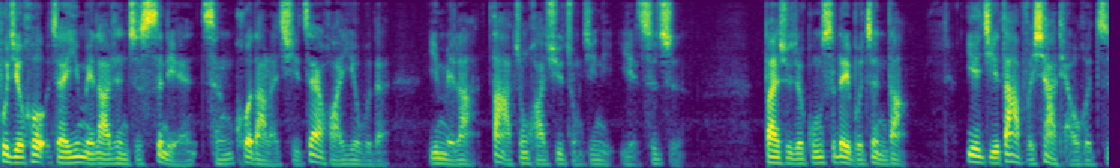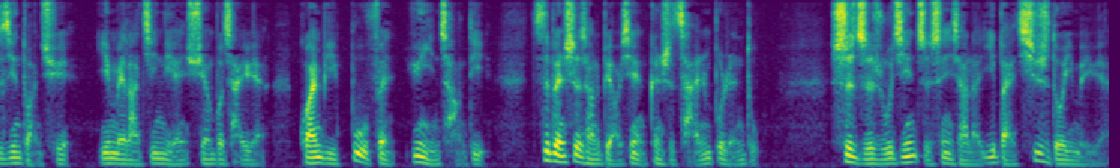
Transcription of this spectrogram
不久后，在英美纳任职四年、曾扩大了其在华业务的英美纳大中华区总经理也辞职。伴随着公司内部震荡，业绩大幅下调和资金短缺，英美拉今年宣布裁员，关闭部分运营场地，资本市场的表现更是惨不忍睹，市值如今只剩下了一百七十多亿美元。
